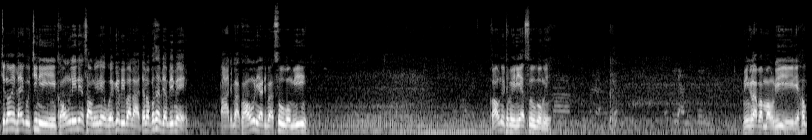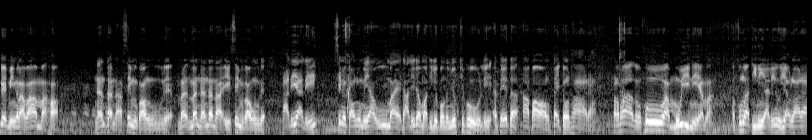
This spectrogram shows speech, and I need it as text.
ကျွန်တော်ရဲ့ live ကိုကြည့်နေခေါင်းလေးနဲ့ဆောင်းလေးနဲ့ဝယ်ခဲ့ပေးပါလားကျွန်တော်ပတ်စံပြန်ပေးမယ်အာဒီမှာခေါင်းနေရာဒီမှာစိုးကုန်ပြီခေါင်းနေထမင်းနေရစိုးကုန်ပြီမင်္ဂလာပါမောင်လေးရေဟုတ်ကဲ့မင်္ဂလာပါအမဟုတ် နန်းတန်တာစိတ်မကောင်းဘူးတဲ့မမနန်းတန်တာအေးစိတ်မကောင်းဘူးတဲ့ဒါလေးကလေစိတ်မကောင်းလို့မရဘူးမိုင်ဒါလေးတော့မှဒီလိုပုံစံမျိုးဖြစ်ဖို့လေအသေးအတန်အပေါအောင်တိုက်တွန်းထားရတာပထမဆိုဟိုးကမိုးရီနေရမှာအခုမှဒီနေရာလေးကိုရောက်လာတာ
